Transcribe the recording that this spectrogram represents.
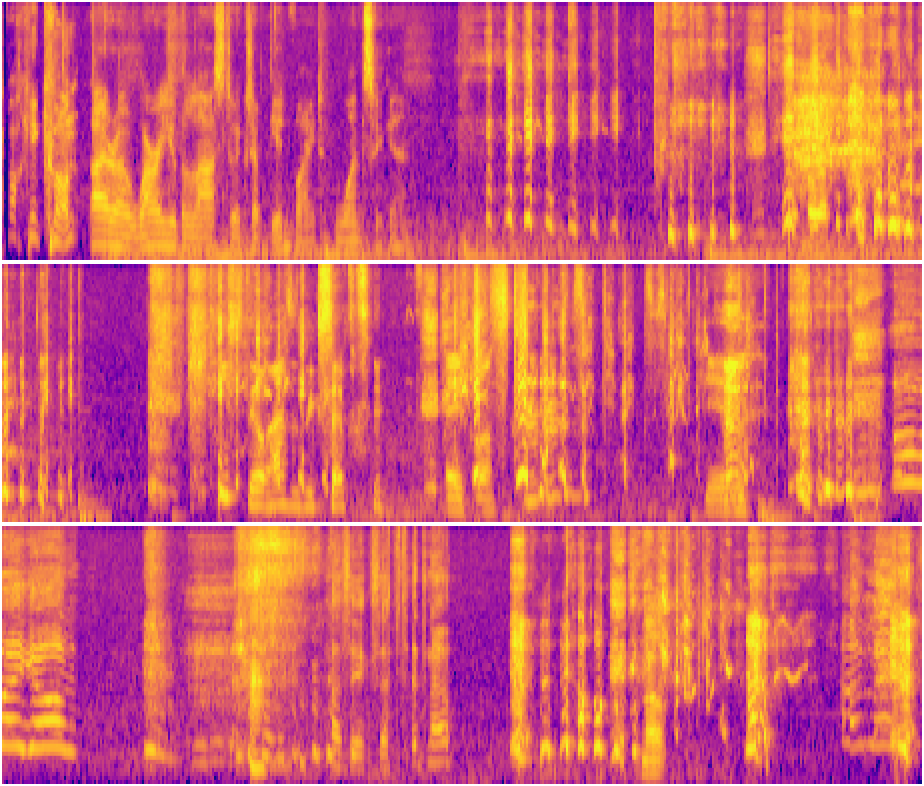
Fucking cunt. Tyra, why are you the last to accept the invite once again? he still hasn't accepted. Hej fan. Yeah. oh my god! Has he accepted now? No. Alex!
